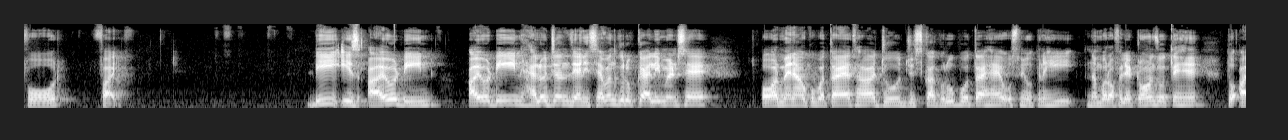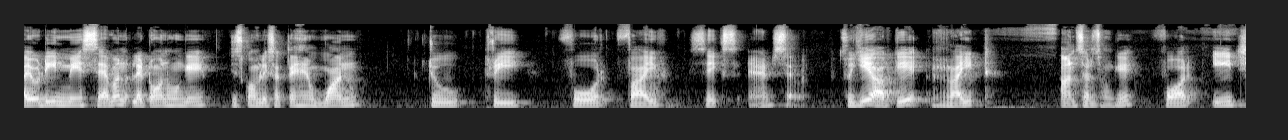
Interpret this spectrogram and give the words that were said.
four five D is iodine iodine halogen यानी सेवन ग्रुप का एलिमेंट्स है और मैंने आपको बताया था, जो जिसका ग्रुप होता है, उसमें उतने ही नंबर ऑफ़ इलेक्ट्रॉन्स होते हैं। तो आयोडीन में सेवन इलेक्ट्रॉन होंगे, जिसको हम लिख सकते हैं one two three four five six and seven so ये आपके राइट आंसर्स होंगे for each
